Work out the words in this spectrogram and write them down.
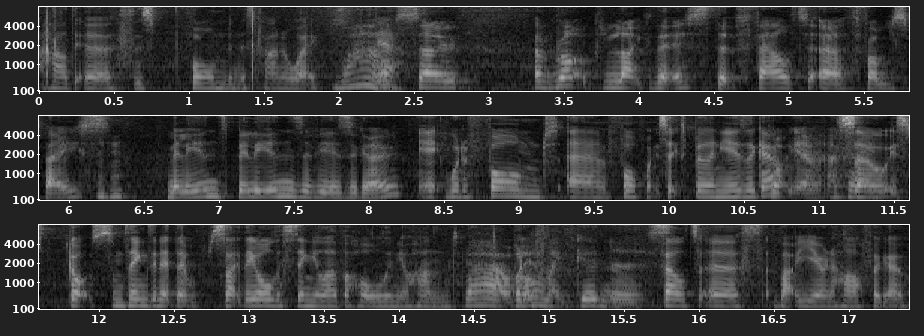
how the Earth is formed in this kind of way. Wow. Yeah. So a rock like this that fell to Earth from space, Mm-hmm. millions, billions of years ago. It would have formed uh, 4.6 billion years ago. Got you, okay. So it's got some things in it that's like the oldest thing you'll ever hold in your hand. Wow, But oh my goodness. fell to Earth about a year and a half ago.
